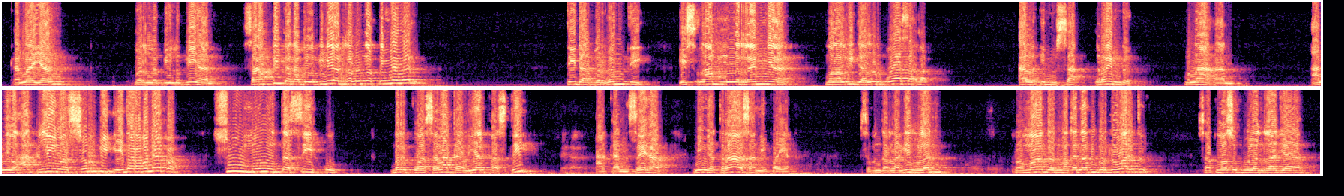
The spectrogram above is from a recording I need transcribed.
karena yang berlebih-lebihan. Sapi karena berlebihan kalau nggak kenyang kan? Tidak berhenti. Islam mengeremnya melalui jalur puasa Pak. Al-imsak ngerem tuh. Menahan anil akli was surbi. Itu harapannya apa? Sumu tasihu berpuasalah kalian pasti sehat. akan sehat. Ini nggak terasa nih Pak ya. Sebentar lagi bulan Ramadan maka Nabi berdoa itu. Saat masuk bulan Raja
